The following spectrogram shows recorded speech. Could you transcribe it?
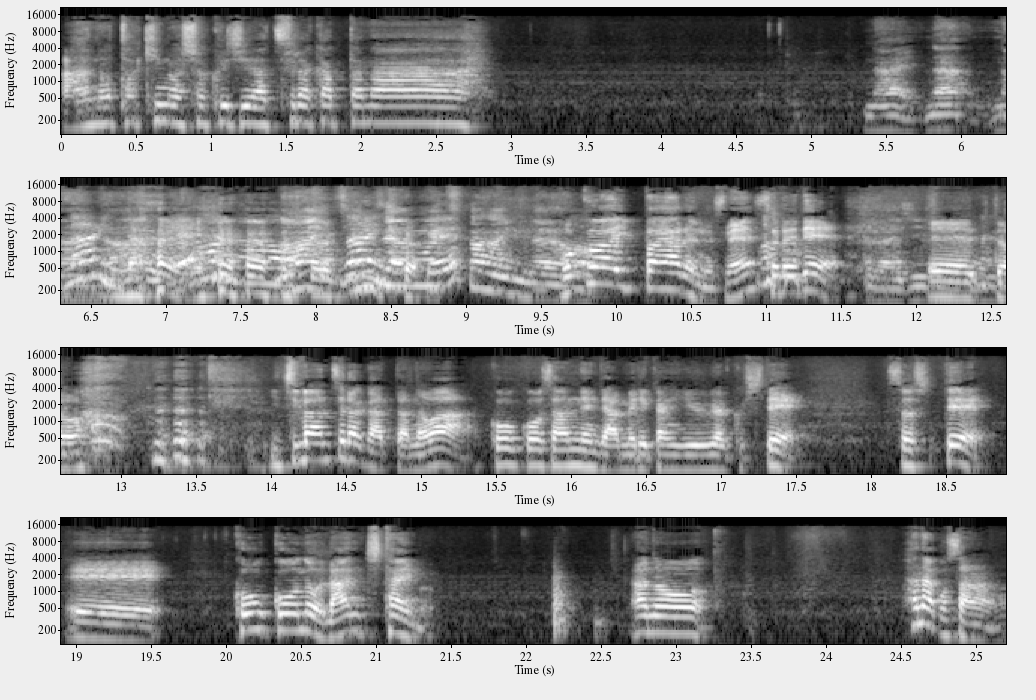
あの時の食事はつらかったな。ないなないんだない。ない 全然思いつかないんだよ。僕はいっぱいあるんですね。それでえーっと 一番つらかったのは高校3年でアメリカに留学してそして、えー高校のランチタイムあの花子さん。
